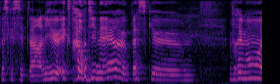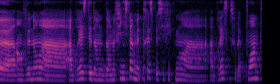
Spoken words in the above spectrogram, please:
Parce que c'est un lieu extraordinaire, parce que vraiment euh, en venant à, Brest et dans, le Finistère, mais très spécifiquement à, Brest, sous la pointe.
